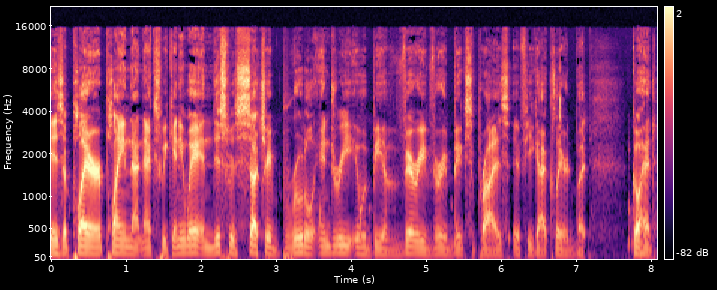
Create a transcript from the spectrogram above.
is a player playing that next week anyway. And this was such a brutal injury; it would be a very very big surprise if he got cleared. But go ahead.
